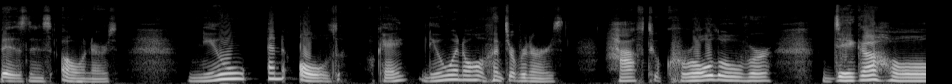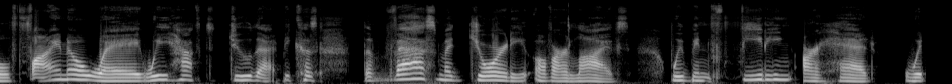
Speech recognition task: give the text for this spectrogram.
business owners, new and old, okay, new and old entrepreneurs have to crawl over, dig a hole, find a way. We have to do that because the vast majority of our lives, we've been feeding our head with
